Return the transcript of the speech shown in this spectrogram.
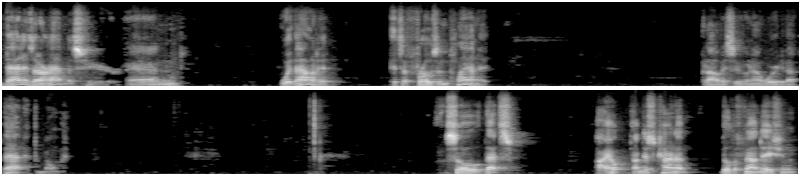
that is our atmosphere. And without it, it's a frozen planet. But obviously, we're not worried about that at the moment. So that's, I hope, I'm just trying to build a foundation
